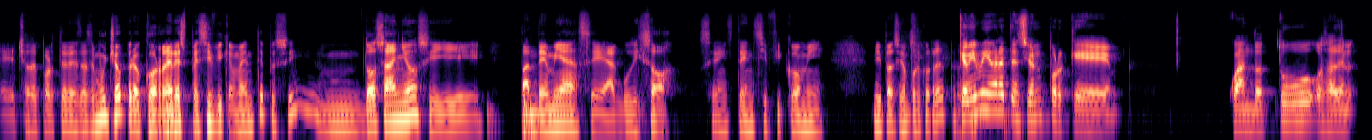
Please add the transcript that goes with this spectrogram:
he hecho deporte desde hace mucho, pero correr específicamente, pues sí, dos años y pandemia se agudizó, se intensificó mi, mi pasión por correr. pero Que a mí me llama la atención porque cuando tú, o sea, del-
